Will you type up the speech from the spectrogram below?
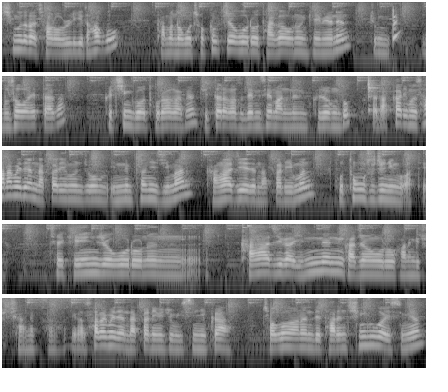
친구들과 잘 어울리기도 하고 다만 너무 적극적으로 다가오는 개면은 좀 무서워했다가 그 친구가 돌아가면 뒤따라가서 냄새 맡는 그 정도? 그러니까 낯가림은 사람에 대한 낯가림은 좀 있는 편이지만 강아지에 대한 낯가림은 보통 수준인 것 같아요. 제 개인적으로는 강아지가 있는 가정으로 가는 게 좋지 않을까. 얘가 사람에 대한 낯가림이 좀 있으니까 적응하는데 다른 친구가 있으면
